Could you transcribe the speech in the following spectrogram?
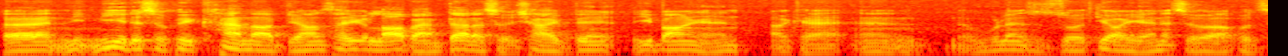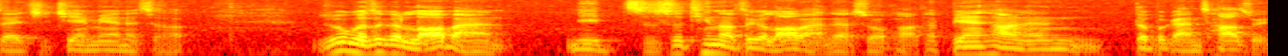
呃，你你有的时候会看到，比方说一个老板带了手下一边一帮人，OK，嗯，无论是做调研的时候啊，或者在一起见面的时候。如果这个老板，你只是听到这个老板在说话，他边上人都不敢插嘴，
